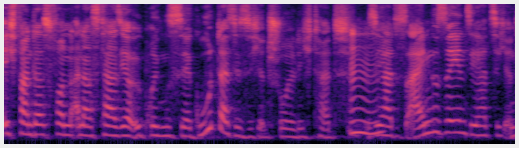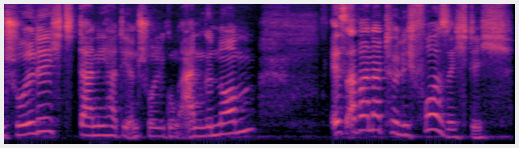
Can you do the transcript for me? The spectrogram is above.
Ich fand das von Anastasia übrigens sehr gut, dass sie sich entschuldigt hat. Sie hat es eingesehen, sie hat sich entschuldigt, Dani hat die Entschuldigung angenommen, ist aber natürlich vorsichtig,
